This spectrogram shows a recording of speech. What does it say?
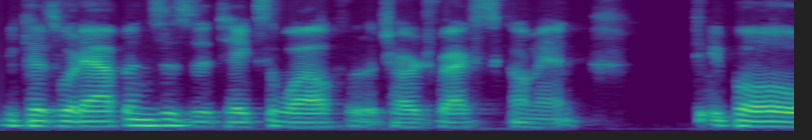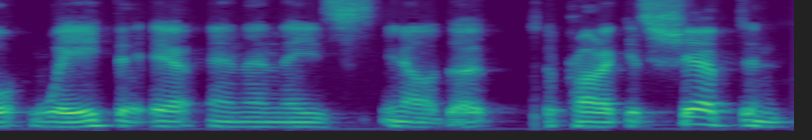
Because what happens is it takes a while for the chargebacks to come in. People wait, and then they, you know, the the product gets shipped, and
